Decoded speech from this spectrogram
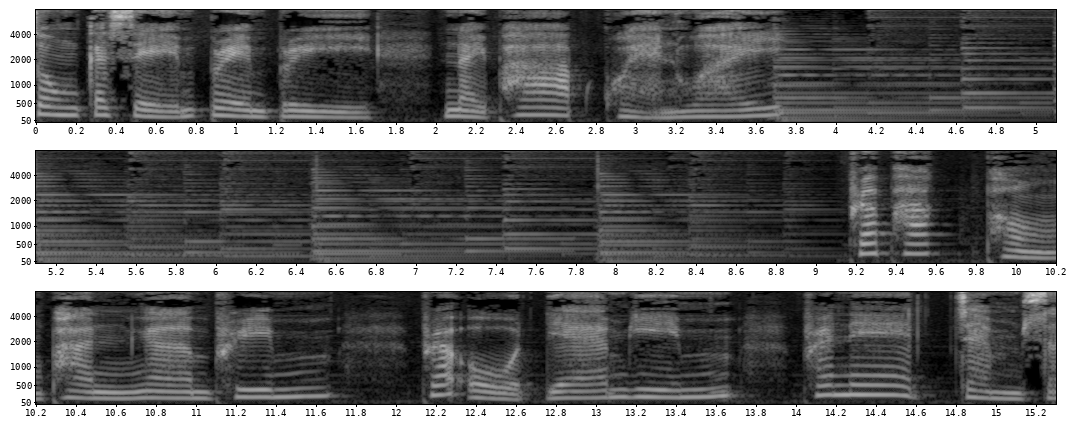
ทรงเกษมเปรมปรี ในภาพแขวนไว้ พระพักผ่องพันงามพริ้มพระโอษฐ์แย้มยิ้ม พระเนตรแจ่มใส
